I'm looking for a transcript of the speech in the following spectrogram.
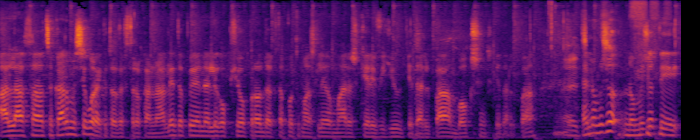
Αλλά θα τσεκάρουμε σίγουρα και το δεύτερο κανάλι, το οποίο είναι λίγο πιο product από ό,τι μας λέει ο Μάριος και review και τα λοιπά, unboxings και τα λοιπά. Έτσι. Ε, νομίζω, νομίζω ότι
